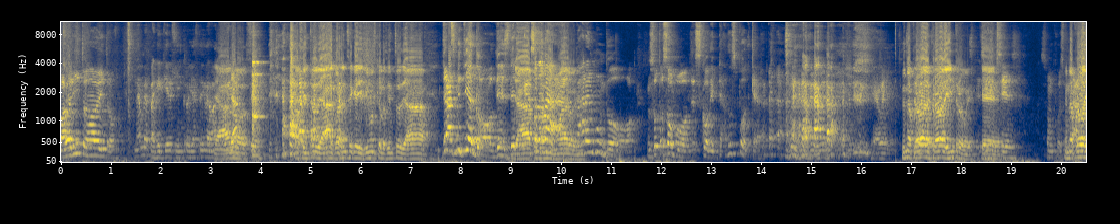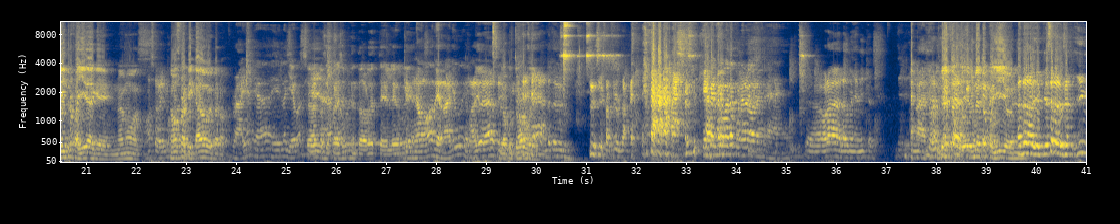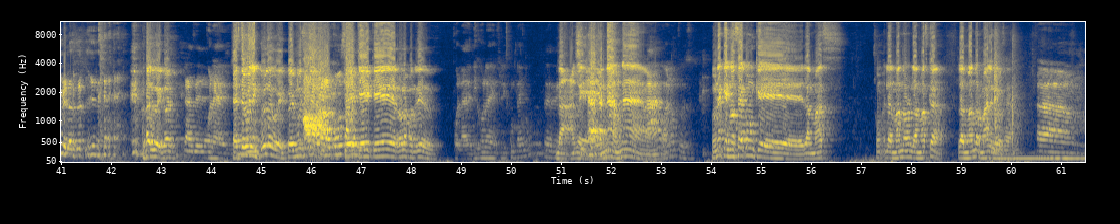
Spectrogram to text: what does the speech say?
¿Va a haber intro o no va a haber intro? No, hombre, ¿para qué quieres intro? Ya estoy grabando. Ya, ¿Ya? los, los intros ya, acuérdense que dijimos que los intros ya. Transmitiendo desde Ya la casa de Bar moda, para el mundo. Nosotros somos Desconectados Podcast. Es una prueba de prueba de intro, güey. Sí, que- sí, es son, pues, es una prueba de intro fallida que no hemos, Vamos a ver, no hemos practicado, güey, pero. Ryan ya, él la lleva. O sea, Sí, pues ya, se parece ya, güey. presentador de tele, güey. No, de radio, güey. De radio ya, sí. Locutor, güey. Sí, sí, ¿Qué canción vas a poner ahora? Ahora las mañanitas. Ah, Un neto- un neto pollillo, güey. Ándale, y empiezan las de cepillín, güey, las de cepillín. ¿Cuál, güey? ¿Cuál? Pues la de- Este güey le encula, güey. ¿Qué música? Ah, ¿cómo ¿Qué, qué, qué rola pondrías, güey? De, dijo la de feliz cumpleaños. Nah, güey. Una, una. Ah, bueno, pues. Una que no sea como que las más. Las más, nor- las más, ca- las más normales, güey, o sea. ah,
